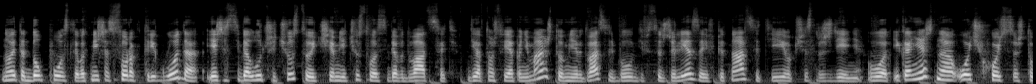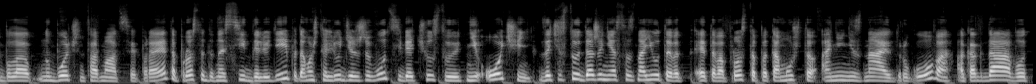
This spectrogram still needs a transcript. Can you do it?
но это до-после. Вот мне сейчас 43 года, я сейчас себя лучше чувствую, чем я чувствовала себя в 20. Дело в том, что я понимаю, что у меня в 20 был дефицит железа, и в 15, и вообще с рождения. Вот. И, конечно, очень хочется, чтобы чтобы было ну, больше информации про это, просто доносить до людей, потому что люди живут, себя чувствуют не очень, зачастую даже не осознают этого просто потому, что они не знают другого. А когда вот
